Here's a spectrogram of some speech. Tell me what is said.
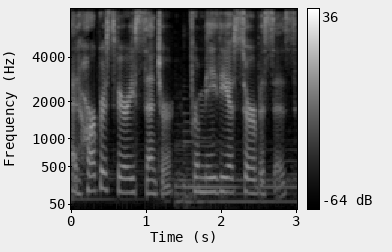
at Harpers Ferry Center for Media Services.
